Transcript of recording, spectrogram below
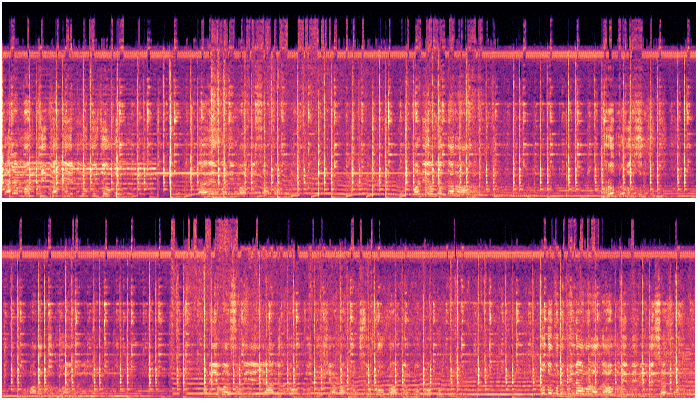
ત્યારે મનથી ખાલી એટલું કહેજો હે મારી માં દશામાં મારી અમે તારા ભરત કરશું. અમારા દુઃખ આવી પણ એવા સમયે યાદ કરો જો દુખિયાના દુઃખ જો નો ભાગે કરો તો મને મીનાવાળા ધામની દેવીની શરણ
